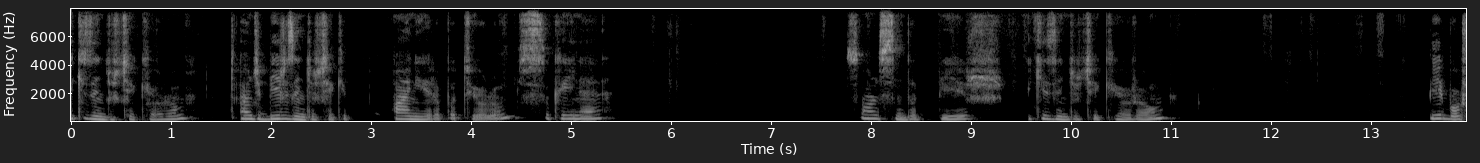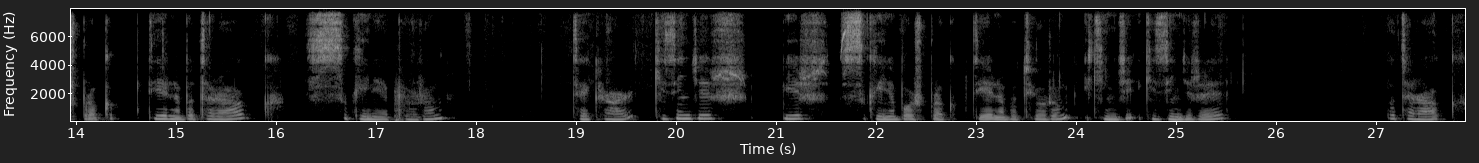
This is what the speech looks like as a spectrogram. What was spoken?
2 zincir çekiyorum. Önce bir zincir çekip aynı yere batıyorum. Sık iğne. Sonrasında bir iki zincir çekiyorum. Bir boş bırakıp diğerine batarak sık iğne yapıyorum. Tekrar iki zincir. Bir sık iğne boş bırakıp diğerine batıyorum. İkinci iki zincire batarak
